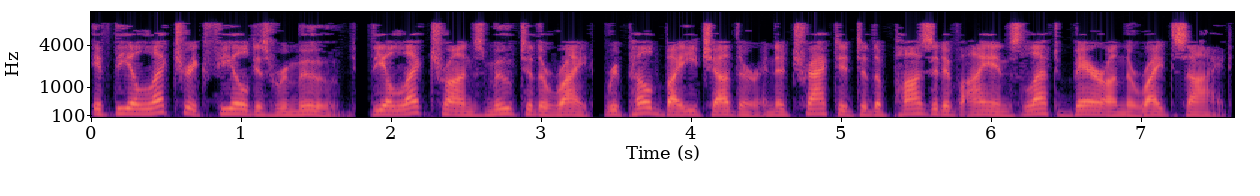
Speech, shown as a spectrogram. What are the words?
If the electric field is removed, the electrons move to the right, repelled by each other and attracted to the positive ions left bare on the right side.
